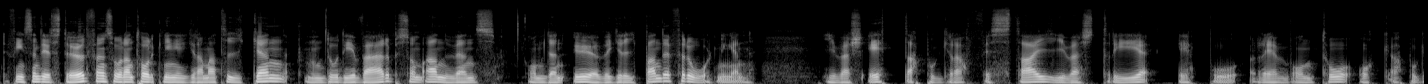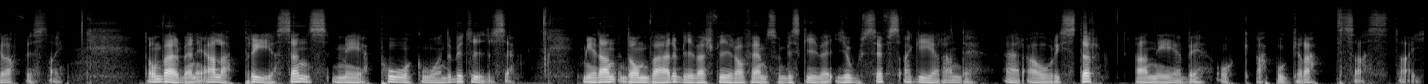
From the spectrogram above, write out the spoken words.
Det finns en del stöd för en sådan tolkning i grammatiken då det verb som används om den övergripande förordningen i vers 1 apografestai, i vers 3 eporevonto och apografestai. De verben är alla presens med pågående betydelse. Medan de verb i vers 4 och 5 som beskriver Josefs agerande är aorister, anebe och apograpsastai.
